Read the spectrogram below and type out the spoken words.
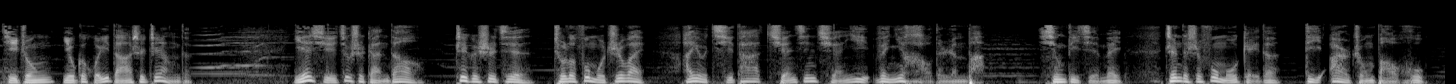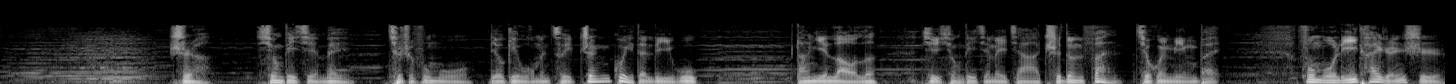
其中有个回答是这样的。也许就是感到这个世界除了父母之外，还有其他全心全意为你好的人吧。兄弟姐妹真的是父母给的第二种保护。是啊，兄弟姐妹就是父母留给我们最珍贵的礼物。当你老了，去兄弟姐妹家吃顿饭，就会明白。父母离开人世，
